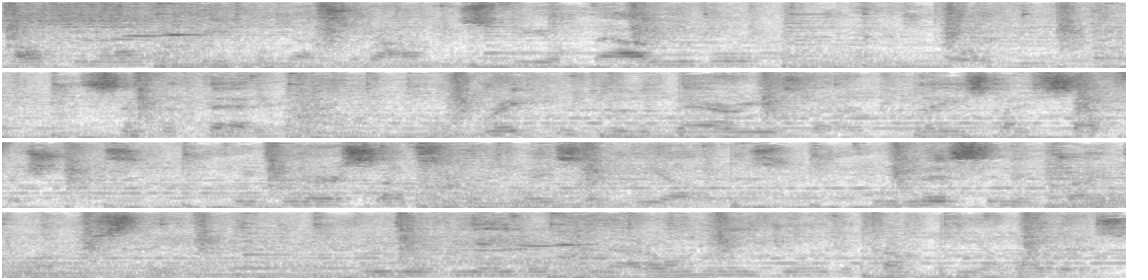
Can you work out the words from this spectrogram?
helping all the people that surround us feel valuable and important. Sympathetic. We're breaking through the barriers that are placed by selfishness. We put ourselves in the place of the others. We listen and try to understand. We will be able to not only enjoy the company of others,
